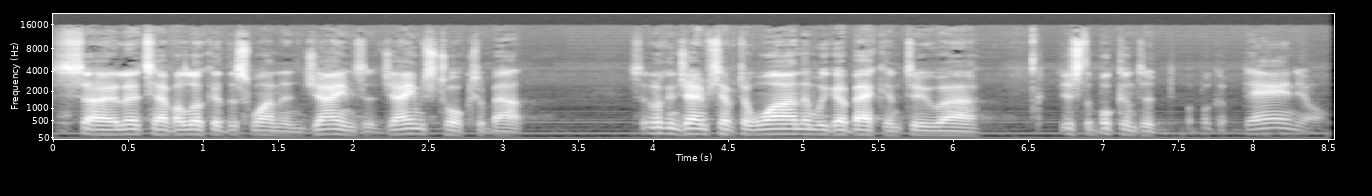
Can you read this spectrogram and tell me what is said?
So let's have a look at this one in James that James talks about. So look in James chapter 1, then we go back into uh, just the book into the book of Daniel.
